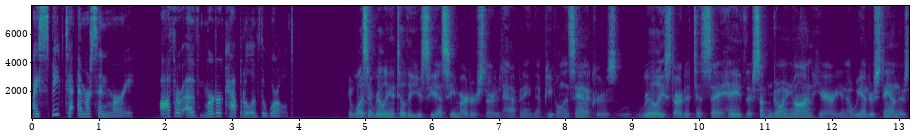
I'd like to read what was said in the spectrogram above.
I speak to Emerson Murray, author of Murder Capital of the World. It wasn't really until the UCSC murder started happening that people in Santa Cruz really started to say, hey, there's something going on here. You know, we understand there's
